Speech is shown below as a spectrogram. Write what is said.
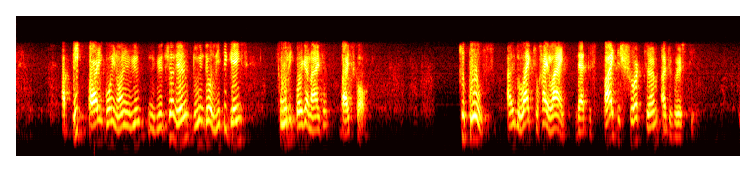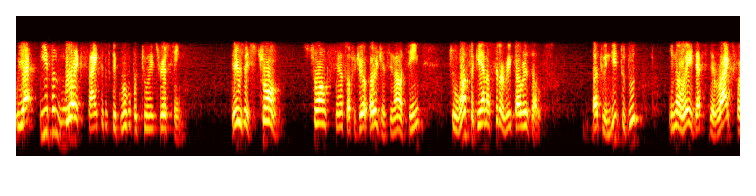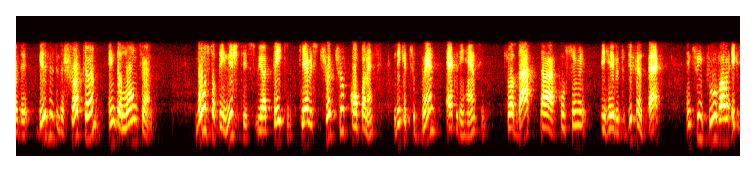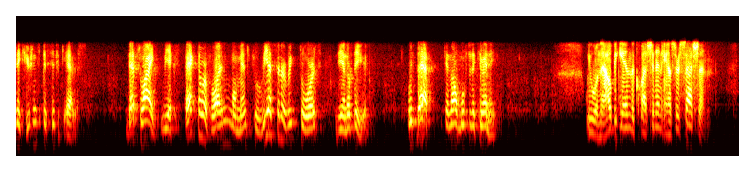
A big party going on in Rio, in Rio de Janeiro during the Olympic Games, fully organized by Skol. To close, I would like to highlight that despite the short-term adversity, we are even more excited with the growth opportunities we are seeing. There is a strong, strong sense of urgency in our team to once again accelerate our results. But we need to do it in a way that's the right for the business in the short term and the long term. Most of the initiatives we are taking carry structural components linked to brand equity enhancing, to adapt our consumer behavior to different packs, and to improve our execution in specific areas. That's why we expect our volume momentum to reaccelerate towards the end of the year. With that, we can now move to the Q&A. We will now begin the question and answer session.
